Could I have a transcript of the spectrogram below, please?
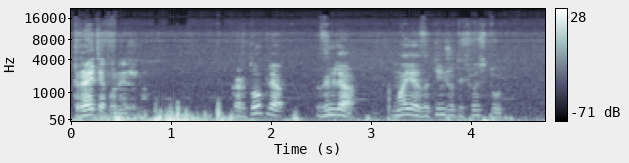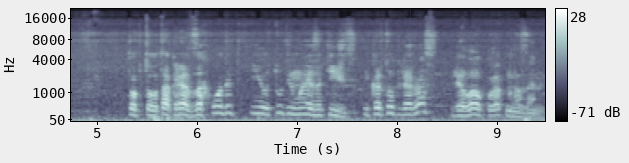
Третя понижена. Картопля, земля має закінчитись ось тут. Тобто отак ряд заходить і отут він має закінчитися. І картопля раз лягла акуратно на землю.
